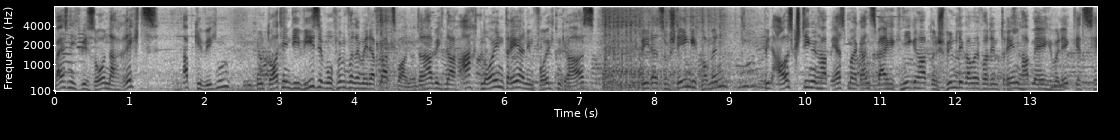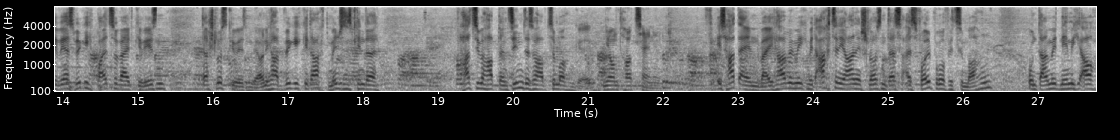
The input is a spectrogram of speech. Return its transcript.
weiß nicht wieso, nach rechts abgewichen und dort in die Wiese, wo 500 Meter Platz waren. Und dann habe ich nach acht, neun Drehern im feuchten Gras, bin ich dann zum Stehen gekommen, bin ausgestiegen und habe erstmal ganz weiche Knie gehabt und schwindelig einmal vor dem Drehen, habe mir eigentlich überlegt, jetzt wäre es wirklich bald so weit gewesen, dass Schluss gewesen wäre. Und ich habe wirklich gedacht, Menschenskinder, hat es überhaupt einen Sinn, das überhaupt zu machen? Gell? Ja, und hat seinen. Es hat einen, weil ich habe mich mit 18 Jahren entschlossen, das als Vollprofi zu machen und damit nehme ich auch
